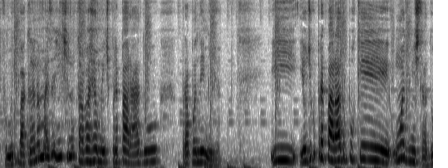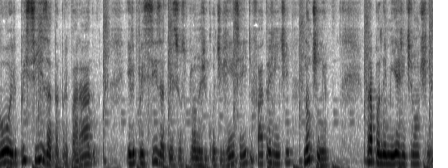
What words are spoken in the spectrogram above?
foi muito bacana, mas a gente não estava realmente preparado para a pandemia. E eu digo preparado porque um administrador ele precisa estar tá preparado, ele precisa ter seus planos de contingência e de fato a gente não tinha. Para a pandemia a gente não tinha.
